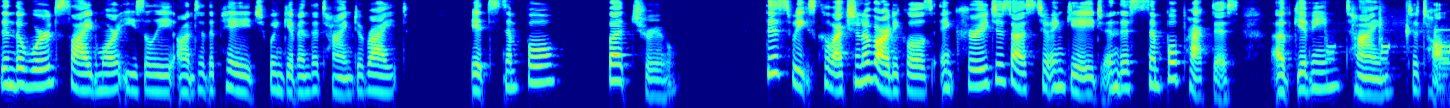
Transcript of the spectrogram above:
then the words slide more easily onto the page when given the time to write. It's simple but true. This week's collection of articles encourages us to engage in this simple practice of giving time to talk.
